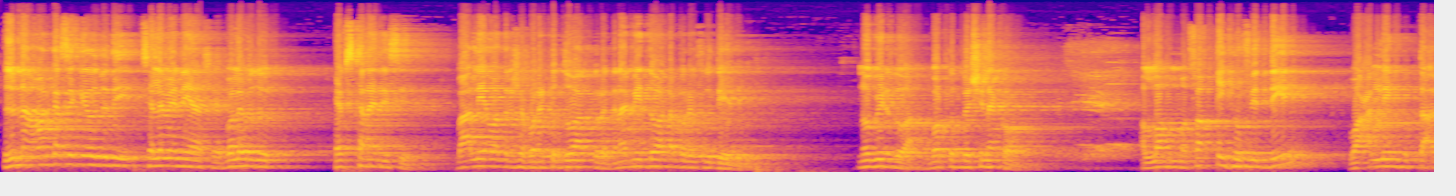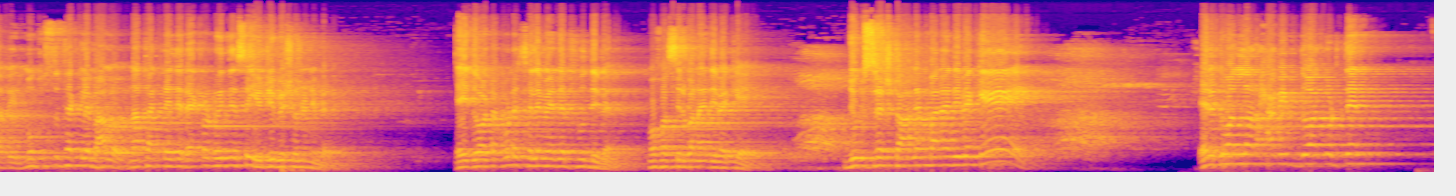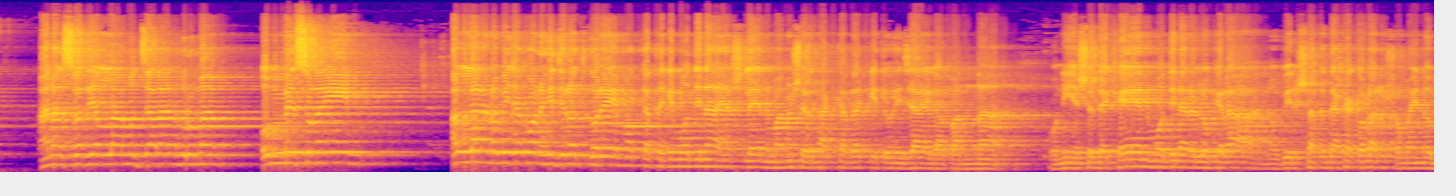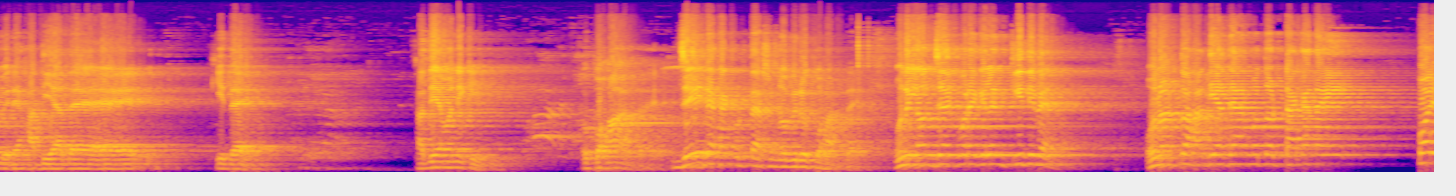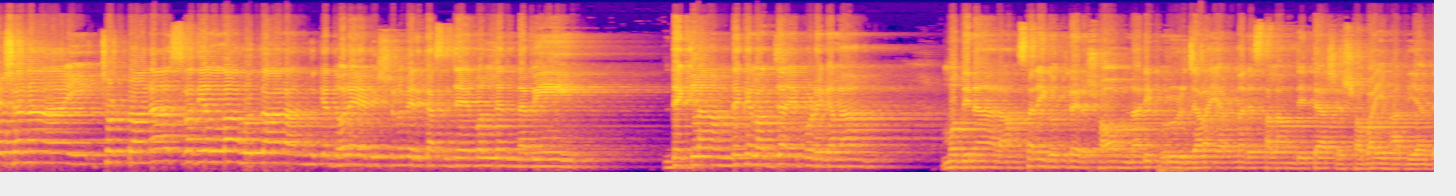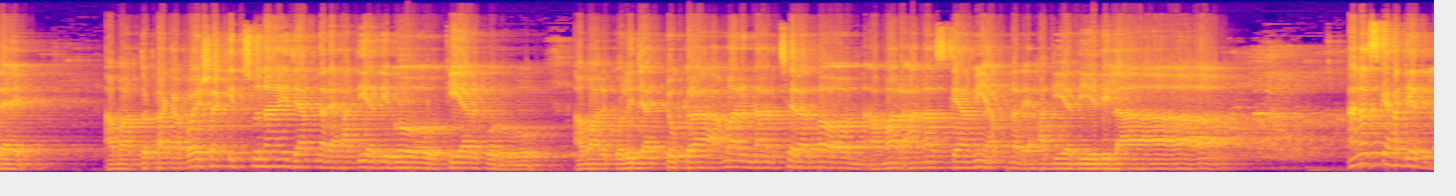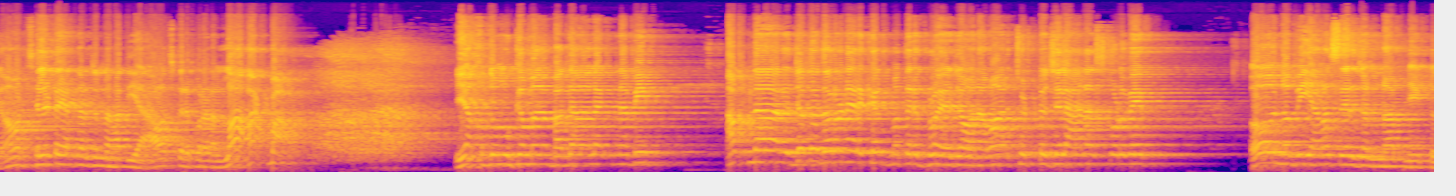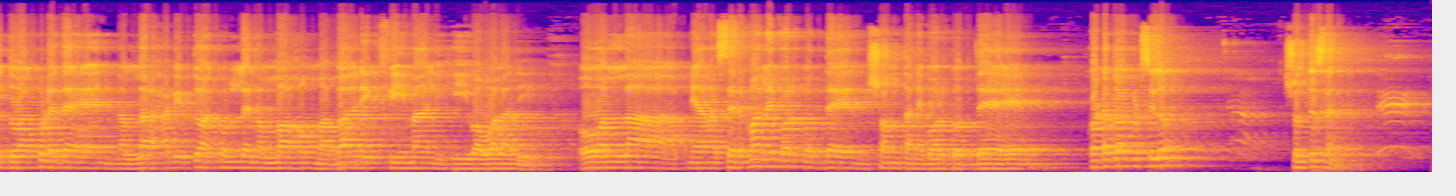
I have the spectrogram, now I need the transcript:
এজন্য আমার কাছে কেউ যদি ছেলে মেয়ে নিয়ে আসে, বলে, হুজুর হেফসখানায় দিছি, বা মাদ্রাসা পরে একটু দোয়া করে দেন, আমি দোয়াটা করে ফু দিয়ে দিই নবীর দোয়া, বরকত বেশি না কম। আল্লাহুম্মা আল্লিমহু তা'বীর মুখস্থ থাকলে ভালো, না থাকলে যে রেকর্ড হইতেছে ইউটিউবে শুনে নেবেন। এই দোয়াটা পড়ে ছেলে মেয়েদের ফু দিবেন। মুফাসসির বানাই দিবে কে? যুগ শ্রেষ্ঠ আলেম বানাই দিবে কে? এরকম আল্লাহর হাবিব দোয়া করতেন। আনাস হুরমা উম্মে সুলাইম, আল্লাহর নবী যখন হিজরত করে মক্কা থেকে মদিনায় আসলেন, মানুষের ধাক্কা ধাক্কি জায়গা পান না। উনি এসে দেখেন, মদিনার লোকেরা নবীর সাথে দেখা করার সময় নবীরে হাদিয়া দেয়। কি দেয়? হাদিয়া মানে কি? উপহার দেয়। যেই দেখা করতে আসে, নবীর উপহার দেয়। উনি লজ্জায় পড়ে গেলেন, কি দিবেন? ওনার তো হাদিয়া দেওয়ার মতো টাকা নাই, পয়সা নাই। ছোট্ট আনাস রাদিয়াল্লাহু তাআলা আনহুকে ধরে বিষ্ণুনবীর কাছে যেয়ে বললেন, নবী, দেখলাম, দেখে লজ্জায় পড়ে গেলাম। মদিনার আনসারী গোত্রের সব নারী পুরুষ যারাই আপনারে সালাম দিতে আসে, সবাই হাদিয়া দেয়। আমার তো টাকা পয়সা কিচ্ছু নাই যে আপনারে হাদিয়া দিব, কি আর করব? আমার কলিজার টুকরা, আমার নারছেরা ধন, আমার আনাসকে আমি আপনারে হাদিয়া দিয়ে দিলাম। আনাসকে হাদিয়া দিলাম আমার ছেলেটাই আপনার জন্য হাদিয়া। আওয়াজ করে পড়েন, আল্লাহ আকবার। ইয়াখদুমু কামা বাদালাক নবী। আপনার যত ধরনের খেদমতের প্রয়োজন, আমার ছোট্ট ছেলে আনাস করবে। ও নবী, আনাসের জন্য আপনি একটু দোয়া করে দেন। আল্লাহর হাবিব দোয়া করলেন, আল্লাহুম্মা বারিক ফি মালিহি ওয়া ওয়ালাদি। ও আল্লাহ, আপনি আনাসের মালে বরকত দেন, সন্তানে বরকত দেন। কটা দোয়া করছিল? শুনতেছেন?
